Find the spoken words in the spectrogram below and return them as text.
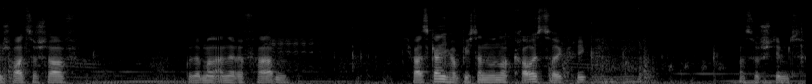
Ein schwarzes Schaf. Oder mal andere Farben. Ich weiß gar nicht, ob ich dann nur noch graues Zeug krieg. Was so stimmt.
